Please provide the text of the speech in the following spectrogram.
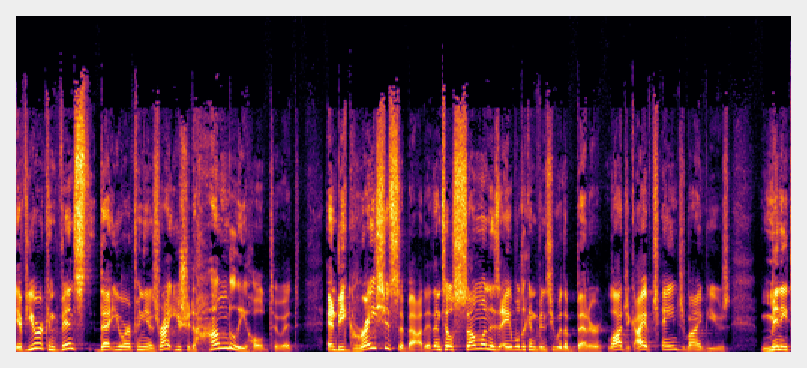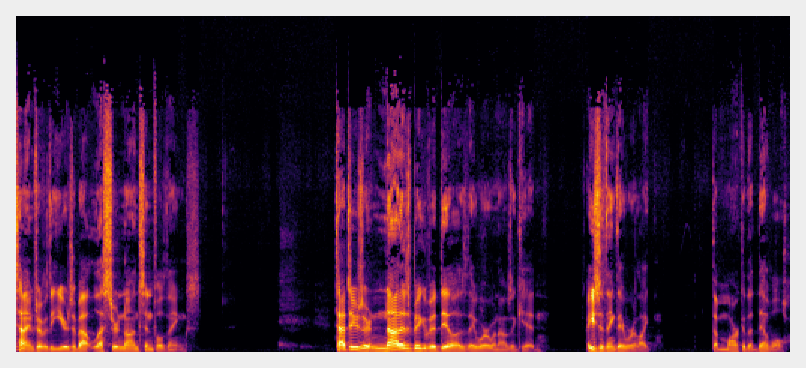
if you are convinced that your opinion is right, you should humbly hold to it and be gracious about it until someone is able to convince you with a better logic. I have changed my views many times over the years about lesser non sinful things. Tattoos are not as big of a deal as they were when I was a kid. I used to think they were like the mark of the devil.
